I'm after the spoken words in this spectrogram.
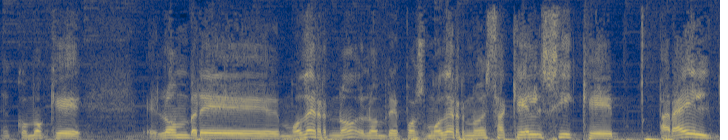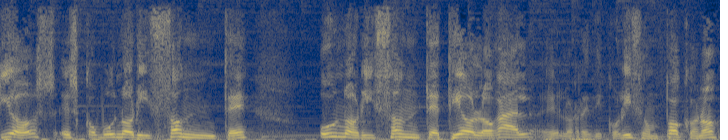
eh, como que el hombre moderno, el hombre posmoderno, es aquel sí que para él Dios es como un horizonte, un horizonte teologal, eh, lo ridiculiza un poco, ¿no?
